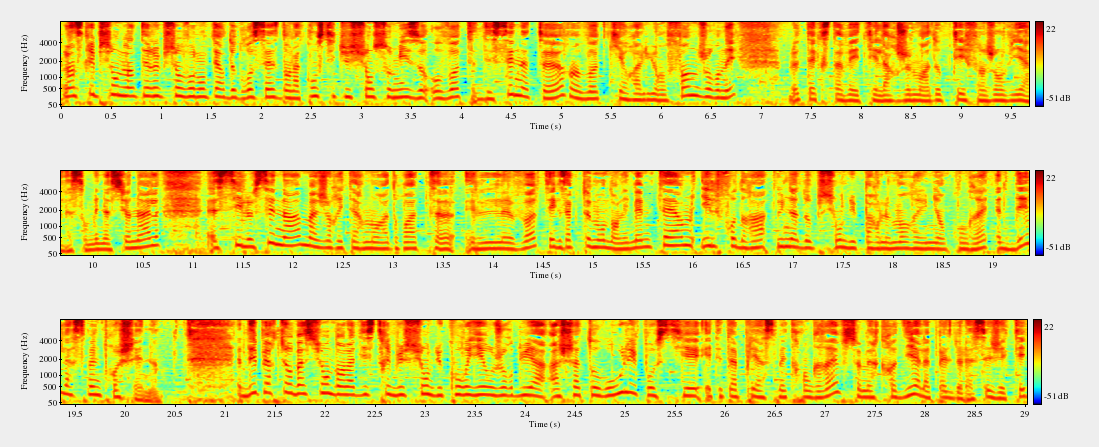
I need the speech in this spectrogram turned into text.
L'inscription de l'interruption volontaire de grossesse dans la Constitution soumise au vote des sénateurs, un vote qui aura lieu en fin de journée. Le texte avait été largement adopté fin janvier à l'Assemblée nationale. Si le Sénat, majoritairement à droite, le vote exactement dans les mêmes termes, il faudra une adoption du Parlement réuni en congrès dès la semaine prochaine. Des perturbations dans la distribution du courrier aujourd'hui à, Châteauroux. Les postiers étaient appelés à se mettre en grève ce mercredi à l'appel de la CGT.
